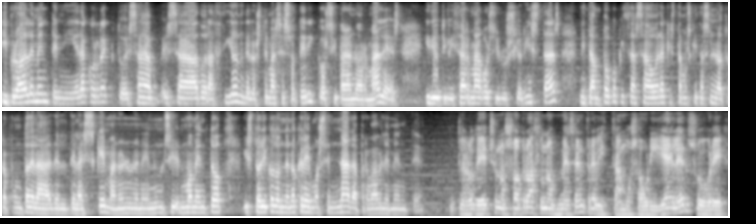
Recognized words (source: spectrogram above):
y probablemente ni era correcto esa, esa adoración de los temas esotéricos y paranormales y de utilizar magos ilusionistas, ni tampoco quizás ahora que estamos quizás en la otra punta de la, de, la esquema, ¿no? en, en un momento histórico donde no creemos en nada probablemente. Claro, de hecho nosotros hace unos meses entrevistamos a Uri Geller sobre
